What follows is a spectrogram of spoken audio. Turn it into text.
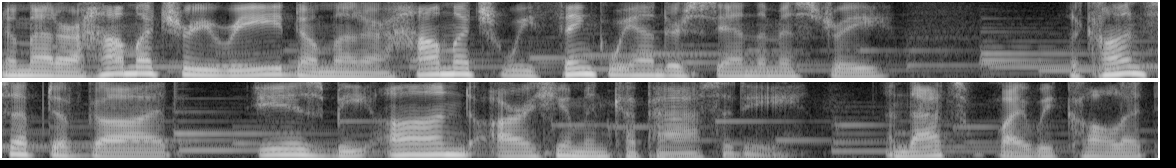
no matter how much we read, no matter how much we think we understand the mystery, the concept of God is beyond our human capacity. And that's why we call it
